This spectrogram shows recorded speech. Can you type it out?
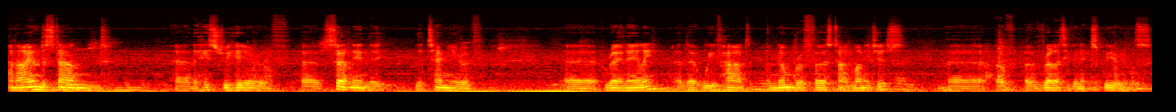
and, I understand uh, the history here of uh, certainly in the, the tenure of uh, Ray Nailing uh, that we've had a number of first-time managers uh, of, of relative inexperience.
